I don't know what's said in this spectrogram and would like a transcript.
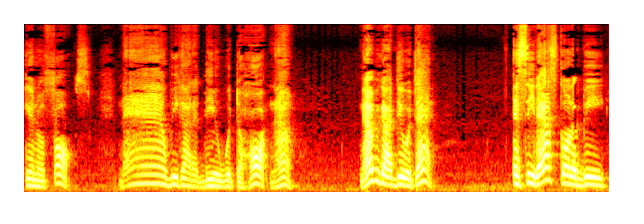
inner thoughts. Now we got to deal with the heart now. Now we got to deal with that. And see, that's going to be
